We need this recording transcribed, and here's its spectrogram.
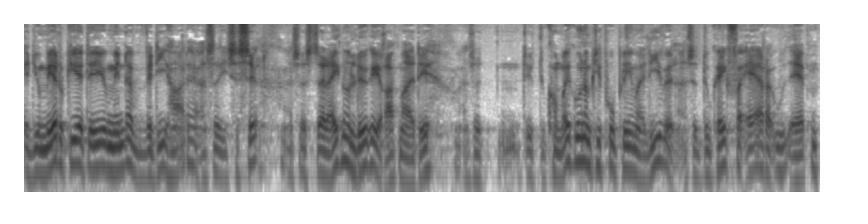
at jo mere du giver det, jo mindre værdi har det altså i sig selv. Altså, så der er ikke noget lykke i ret meget af det. Altså, det, du kommer ikke udenom de problemer alligevel. Altså, du kan ikke forære dig ud af dem.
